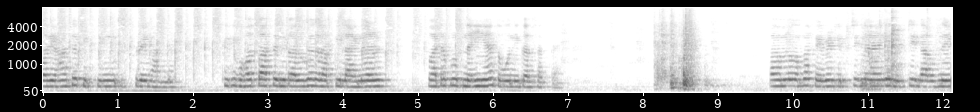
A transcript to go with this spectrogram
और यहाँ से फिक्सिंग स्प्रे मारना है। क्योंकि बहुत पास से निकालोगे, अगर आपकी लाइनर वाटरप्रूफ नहीं है तो वो निकल सकता है। अब हम लोग अपना फेवरेट लिपस्टिक लगाएँगे। लिपस्टिक आप अपने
